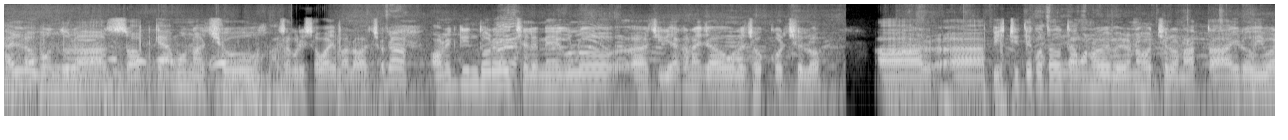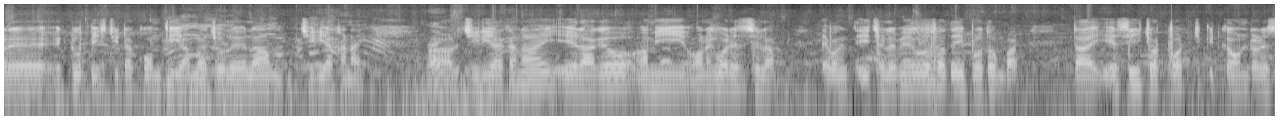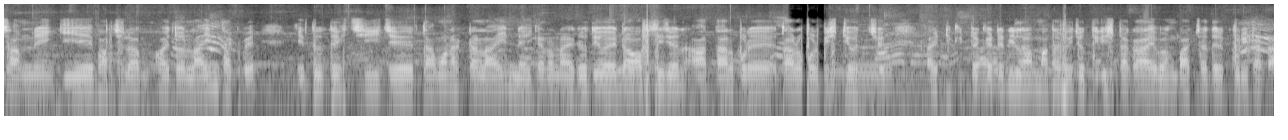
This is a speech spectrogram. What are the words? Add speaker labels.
Speaker 1: Hello বন্ধুরা সব কেমন আছো? আশা করি সবাই ভালো আছো। অনেক দিন ধরে ছেলে মেয়েগুলো চিড়িয়াখানায় যাব বলে ঝোঁক করছিল। আর বৃষ্টিতে কোথাও তেমনভাবে বেরোনো হচ্ছিল না। তাই রবিবারে একটু বৃষ্টিটা কমতেই আমরা চলে এলাম চিড়িয়াখানায়। আর চিড়িয়াখানায় এর আগেও আমি অনেকবার এসেছিলাম এবং এই ছেলে মেয়েগুলোর সাথে এই প্রথমবার। তাই এসি চটপট টিকিট কাউন্টারের সামনে গিয়ে ভাবছিলাম হয়তো লাইন থাকবে কিন্তু দেখছি যে তেমন একটা লাইন নেই কেননা যদিও এটা অফ সিজন আর তারপরে তার উপর বৃষ্টি হচ্ছে তাই টিকিটটা কেটে নিলাম মাথা পিছু তিরিশ টাকা এবং বাচ্চাদের কুড়ি টাকা।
